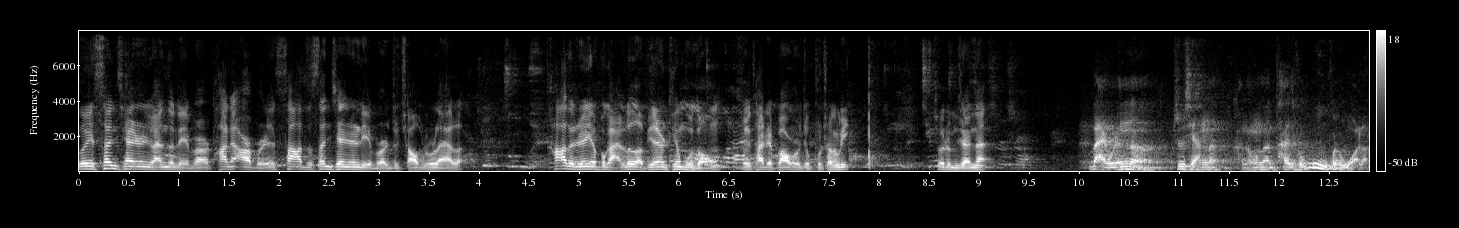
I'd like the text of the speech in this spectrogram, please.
搁一三千人园子里边，他那二百人仨子三千人里边就瞧不出来了。他的人也不敢乐，别人听不懂，所以他这包袱就不成立，就这么简单。外国人呢，之前呢，可能呢他就是误会我了，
